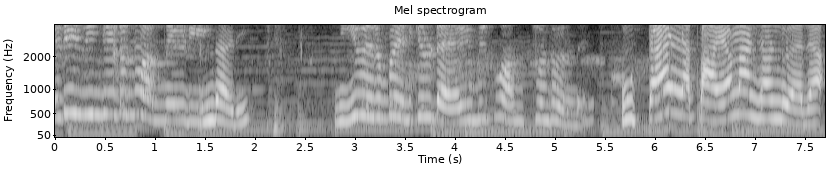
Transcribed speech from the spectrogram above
എടി നിന്റെ ഇടന്ന് വന്നേടി. എന്താടി? നീ വരുമ്പോ എനിക്കൊരു ഡയറി മിൽക്ക് വാങ്ങിച്ചോണ്ട് വരണേ. മുട്ടല്ല പഴം വാങ്ങിച്ചോണ്ട് വരാം.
